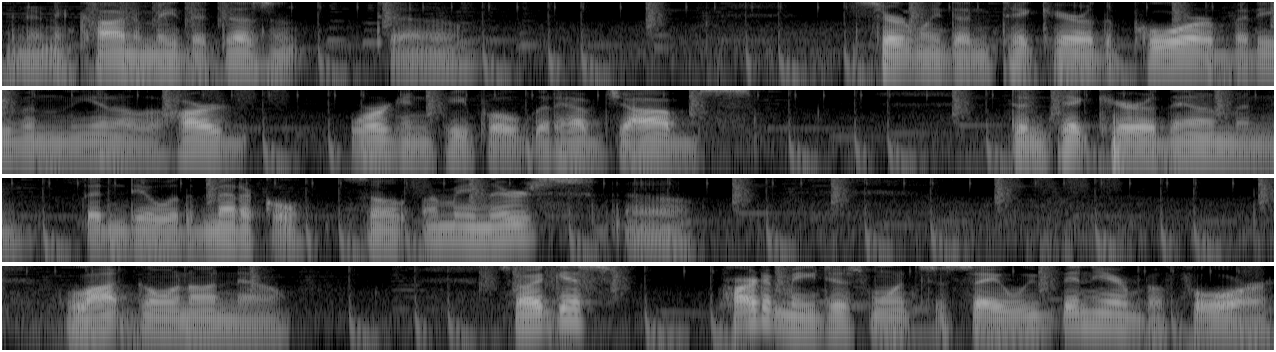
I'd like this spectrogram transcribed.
in an economy that doesn't. Uh, certainly doesn't take care of the poor, but even you know the hard working people that have jobs doesn't take care of them and doesn't deal with the medical. So I mean, there's uh, a lot going on now. So I guess part of me just wants to say we've been here before,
